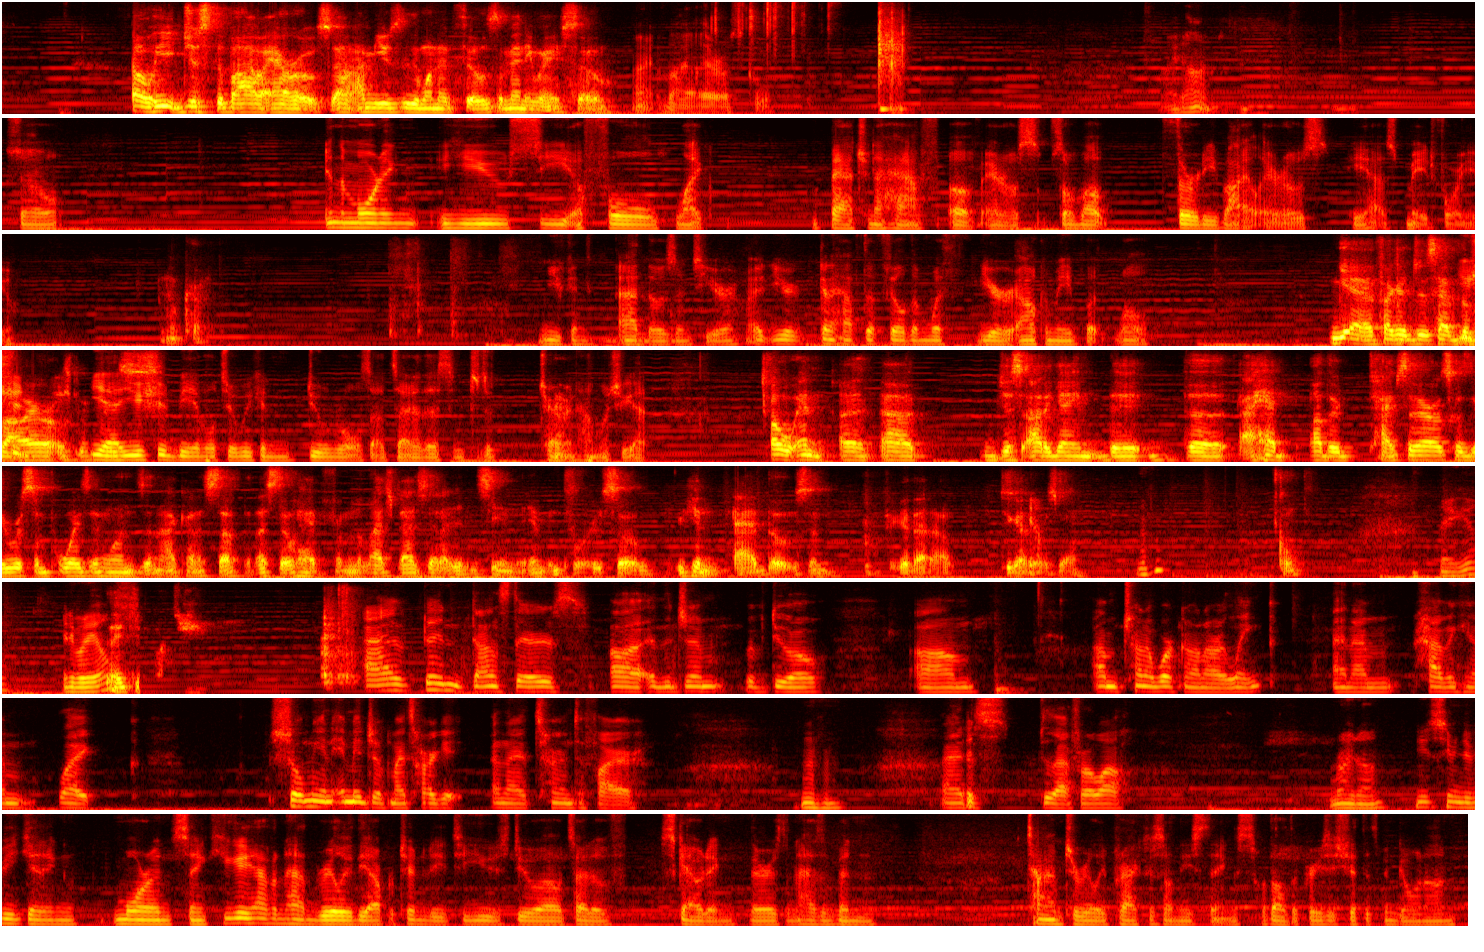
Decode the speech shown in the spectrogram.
Oh, he just the vile arrows. Uh, I'm usually the one that fills them anyway, so All right, vile arrows, cool. Right on. So, in the morning, you see a full like batch and a half of arrows. So about thirty vile arrows he has made for you. okay. You can add those into your. uh, You're gonna have to fill them with your alchemy, but well, Yeah, if I could just have the vile should- arrows. yeah, you should be able to. We can do rolls outside of this and to determine how much you get. Oh, and uh, uh, just out of game, the the I had other types of arrows because there were some poison ones and that kind of stuff that I still had from the last batch that I didn't see in the inventory. So we can add those and figure that out together Yep. as well. Mm-hmm. Cool. There you go. Anybody else? Thank you. I've been downstairs uh, in the gym with Duo. Um, I'm trying to work on our link, and I'm having him like show me an image of my target, and I turn to fire. Mm-hmm. And I just It's do that for a while. right on. You seem to be getting more in sync. You haven't had really the opportunity to use duo outside of scouting. There isn't hasn't been time to really practice on these things with all the crazy shit that's been going on.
